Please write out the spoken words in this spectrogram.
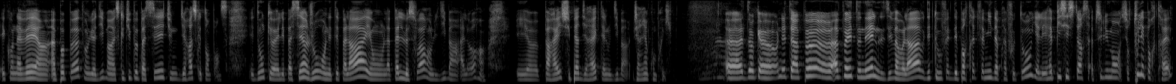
et qu'on avait un, un pop-up. On lui a dit ben, Est-ce que tu peux passer? Tu nous diras ce que tu en penses. Et donc, elle est passée un jour où on n'était pas là et on l'appelle le soir. On lui dit ben, Alors? Et euh, pareil, super direct. Elle nous dit ben, J'ai rien compris. Euh, donc euh, on était un peu, euh, un peu étonnés. Elle nous disait, ben voilà, vous dites que vous faites des portraits de famille d'après photo. Il y a les Happy Sisters absolument sur tous les portraits.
